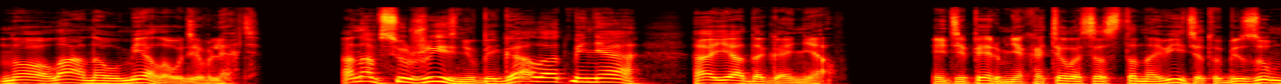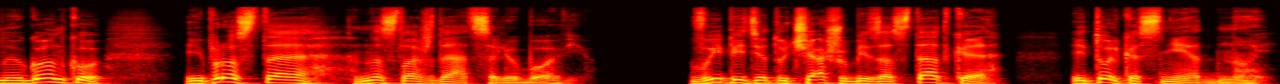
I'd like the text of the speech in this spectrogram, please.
Но Лана умела удивлять. Она всю жизнь убегала от меня, а я догонял. И теперь мне хотелось остановить эту безумную гонку и просто наслаждаться любовью. Выпить эту чашу без остатка и только с ней одной.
